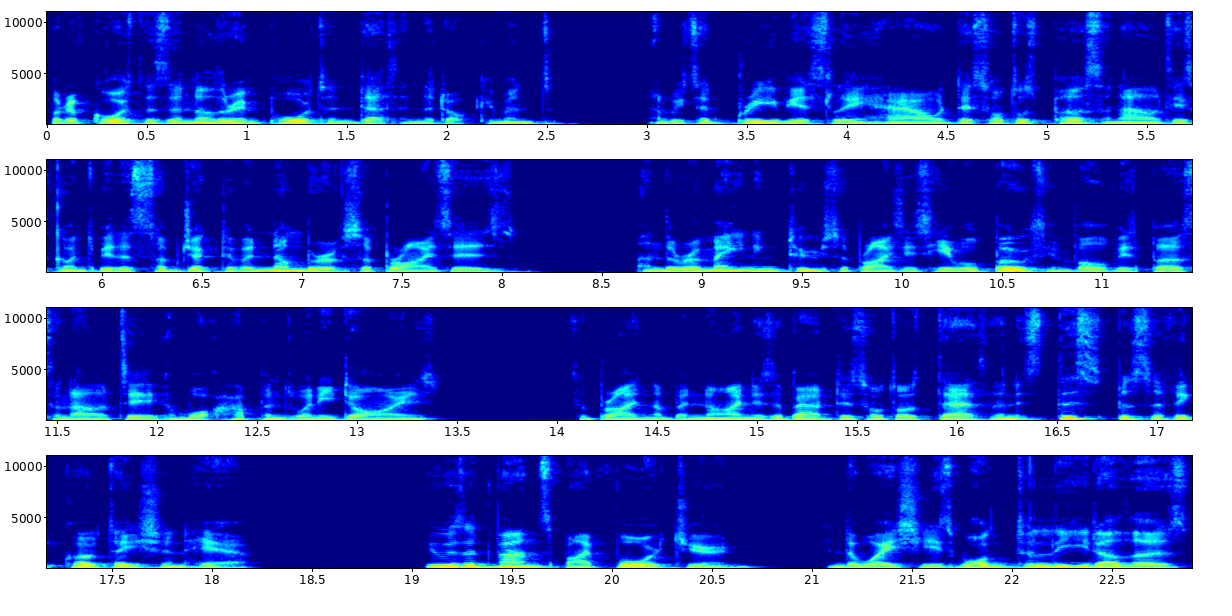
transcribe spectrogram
But of course, there's another important death in the document, and we said previously how De Soto's personality is going to be the subject of a number of surprises, and the remaining two surprises here will both involve his personality and what happens when he dies. Surprise number nine is about De Soto's death, and it's this specific quotation here. He was advanced by fortune, in the way she is wont to lead others,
